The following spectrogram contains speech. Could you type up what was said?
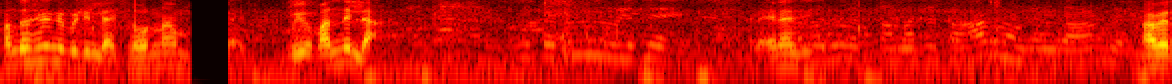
സന്തോഷം പിടിയില്ല ചോറിനാൻ വന്നില്ല? അവർ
